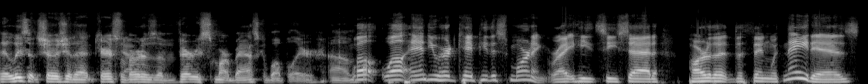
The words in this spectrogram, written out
at least it shows you that Caris LeVert is a very smart basketball player. Um, Well, well, and you heard KP this morning, right? He he said part of the, the thing with Nate is,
